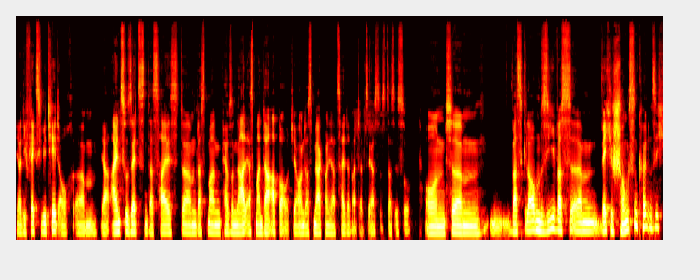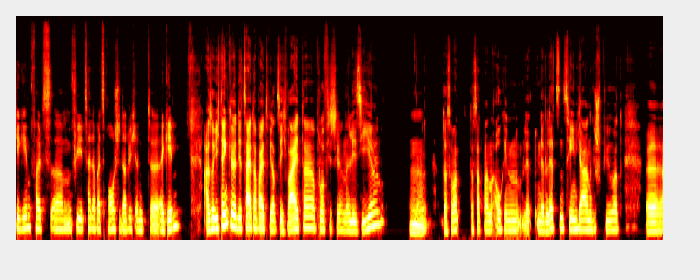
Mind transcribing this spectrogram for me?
ja, die Flexibilität auch ähm, ja, einzusetzen. Das heißt, ähm, dass man Personal erstmal da abbaut, ja, und das merkt man in der Zeitarbeit als erstes. Das ist so. Und ähm, was glauben Sie, was, ähm, welche Chancen könnten sich gegebenenfalls ähm, für die Zeitarbeitsbranche dadurch ent, äh, ergeben? Also ich denke, die Zeitarbeit wird sich weiter professionalisieren. Ne? Mhm. Das, war, das hat man auch in, in den letzten zehn Jahren gespürt. Äh,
